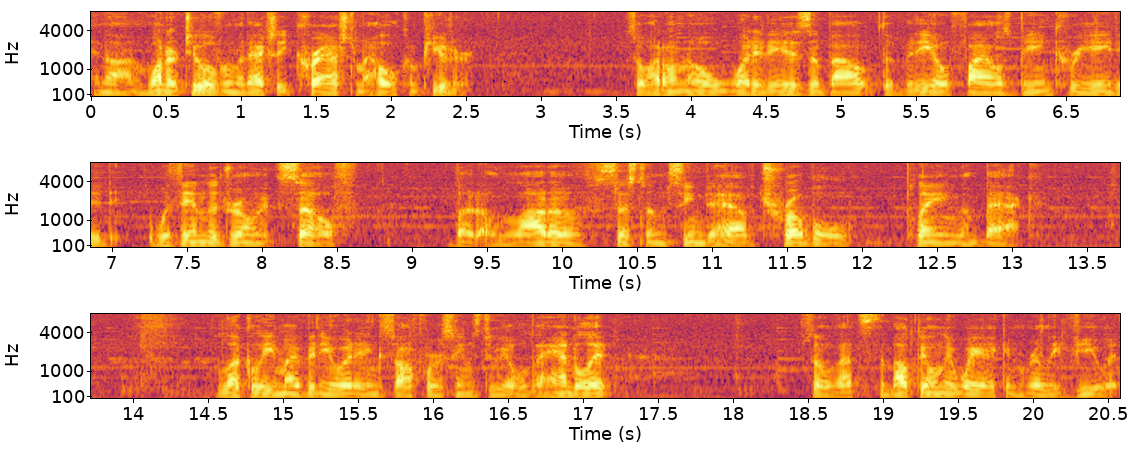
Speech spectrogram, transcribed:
And on one or two of them it actually crashed my whole computer. So I don't know what it is about the video files being created within the drone itself, but a lot of systems seem to have trouble playing them back. Luckily, my video editing software seems to be able to handle it. So that's about the only way I can really view it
